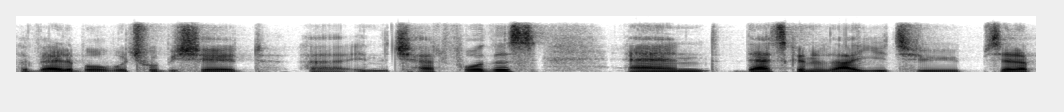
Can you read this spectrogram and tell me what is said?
available, which will be shared uh, in the chat for this. And that's going to allow you to set up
